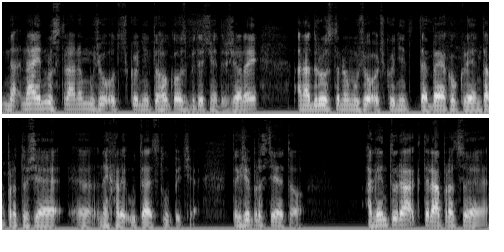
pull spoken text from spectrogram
na, na jednu stranu můžou odškodnit toho, koho zbytečně drželi, a na druhou stranu můžou odškodnit tebe jako klienta, protože e, nechali utéct lupiče. Takže prostě je to agentura, která pracuje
